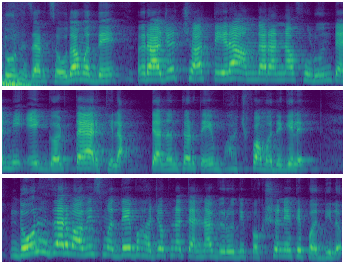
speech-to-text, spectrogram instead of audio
दोन हजार चौदा मध्ये राजदच्या तेरा आमदारांना फोडून त्यांनी एक गट तयार केला. त्यानंतर ते भाजपामध्ये गेले. दोन हजार बावीसमध्ये भाजपनं त्यांना विरोधी पक्षनेतेपद दिलं.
